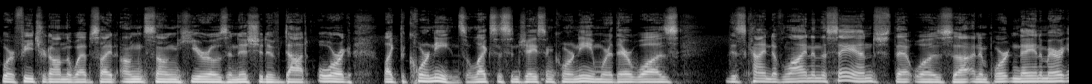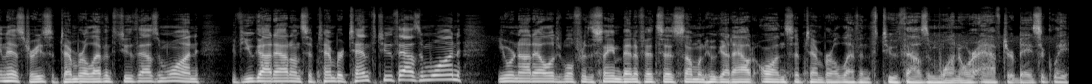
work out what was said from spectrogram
who are featured on the website unsungheroesinitiative.org, like the Corneens, Alexis and Jason Corneen, where there was this kind of line in the sand that was uh, an important day in American history, September 11th, 2001. If you got out on September 10th, 2001, you were not eligible for the same benefits as someone who got out on September 11th, 2001 or after, basically.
